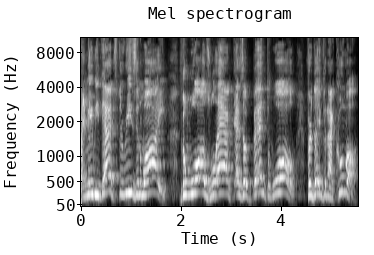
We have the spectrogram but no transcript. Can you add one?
And maybe that's the reason why the walls will act as a bent wall for Daifin Akuma.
